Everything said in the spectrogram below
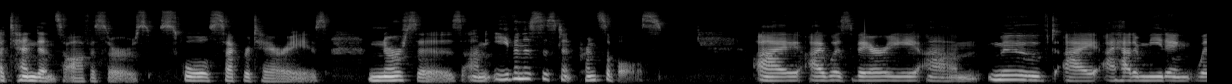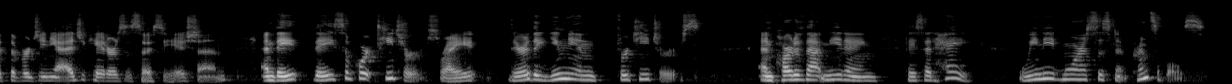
attendance officers, school secretaries, nurses, um, even assistant principals. I, I was very um, moved. I, I had a meeting with the Virginia Educators Association, and they, they support teachers, right? They're the union for teachers. And part of that meeting, they said, hey, we need more assistant principals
